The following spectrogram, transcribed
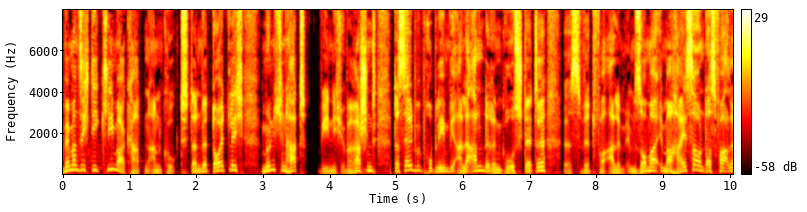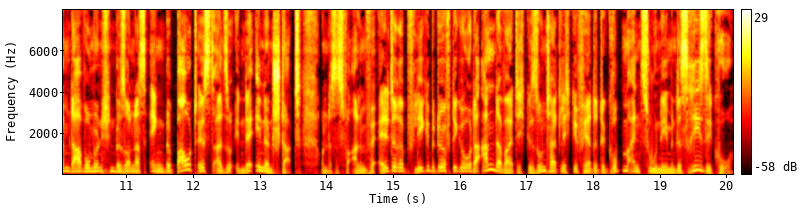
Wenn man sich die Klimakarten anguckt, dann wird deutlich, München hat Wenig überraschend, dasselbe Problem wie alle anderen Großstädte. Es wird vor allem im Sommer immer heißer und das vor allem da, wo München besonders eng bebaut ist, also in der Innenstadt. Und es ist vor allem für ältere, pflegebedürftige oder anderweitig gesundheitlich gefährdete Gruppen ein zunehmendes Risiko.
